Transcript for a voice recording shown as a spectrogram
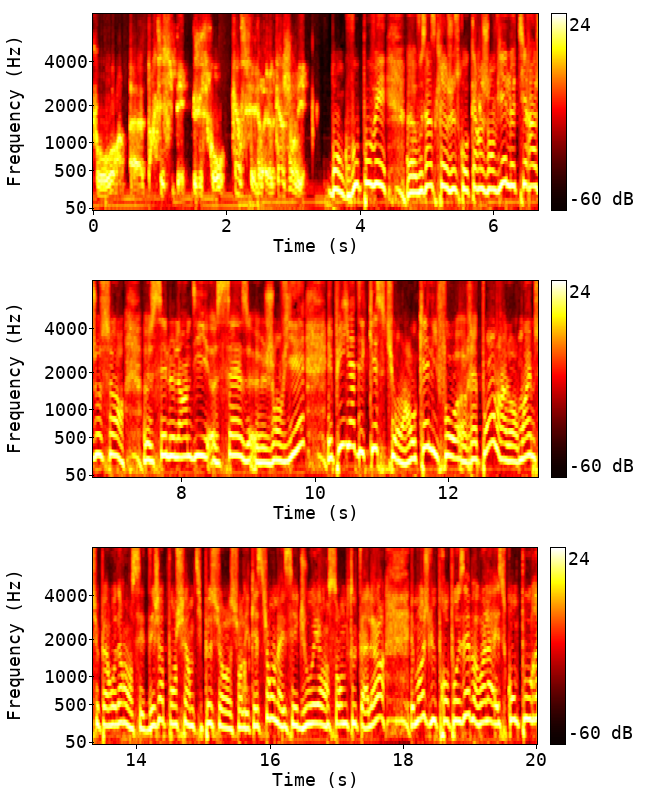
pour euh, participer jusqu'au 15, février, euh, 15 janvier. Donc, vous pouvez vous inscrire jusqu'au 15 janvier. Le tirage au sort, c'est le lundi euh, 16 euh, janvier. Et puis, il y a des questions hein, auxquelles il faut répondre. Alors, moi et M. Perraudin, on s'est déjà penché un petit peu sur, sur les questions. On a essayé de jouer ensemble tout à l'heure. Et moi, je lui proposais, ben voilà, est-ce qu'on pourrait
